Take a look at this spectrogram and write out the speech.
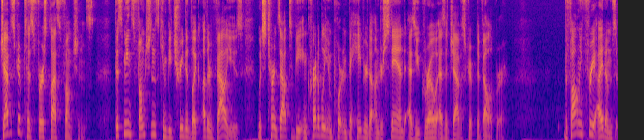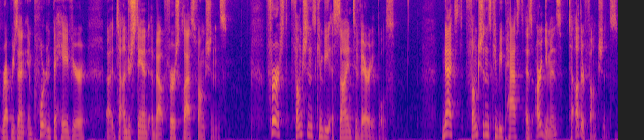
JavaScript has first-class functions. This means functions can be treated like other values, which turns out to be incredibly important behavior to understand as you grow as a JavaScript developer. The following three items represent important behavior uh, to understand about first-class functions. First, functions can be assigned to variables. Next, functions can be passed as arguments to other functions.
